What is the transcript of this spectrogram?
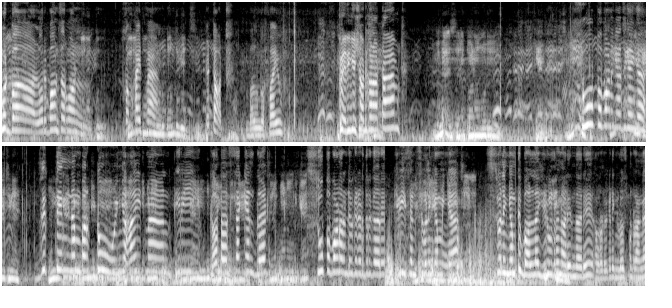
good ball ஒரு bouncer one from height man get out ball number five பெரிய ஷாட்டுக்கான அட்டம்ப்ட் ஒரு சூப்பரான கேட்சுங்க இங்க. விக்டிம் நம்பர் டூ இங்க height man Giri caught a second blood சூப்பரான ரெண்டு விக்கெட் எடுத்திருக்காரு. கிரீஸ் அண்ட் சிவலிங்கம் இங்க. சிவலிங்கம் பால்ல இருபது ரன் ஆடி இருந்தாரு அவரோட விக்கெட் இங்க லோஸ் பண்றாங்க.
